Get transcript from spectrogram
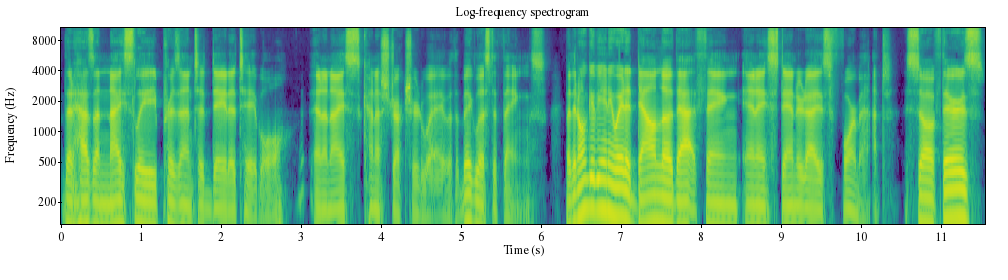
that has a nicely presented data table in a nice kind of structured way with a big list of things but they don't give you any way to download that thing in a standardized format so if there's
